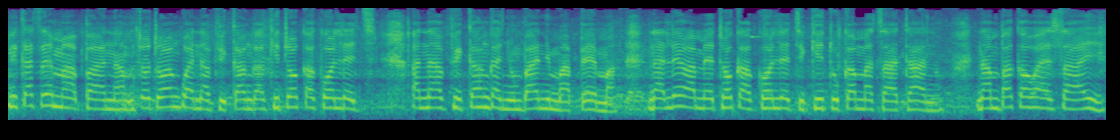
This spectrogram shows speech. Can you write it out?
Nikasema hapana, mtoto wangu anafikanga akitoka college, anafikanga nyumbani mapema, na leo ametoka college kitu kama saa tano na mpaka wa saa hii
